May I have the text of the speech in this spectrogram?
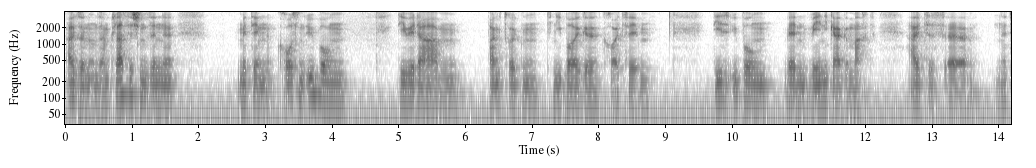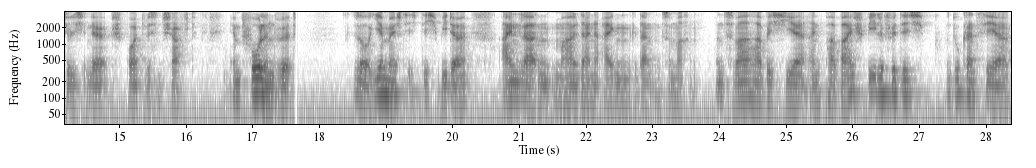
Also in unserem klassischen Sinne mit den großen Übungen, die wir da haben, Bankdrücken, Kniebeuge, Kreuzheben. Diese Übungen werden weniger gemacht, als es äh, natürlich in der Sportwissenschaft empfohlen wird. So, hier möchte ich dich wieder einladen, mal deine eigenen Gedanken zu machen. Und zwar habe ich hier ein paar Beispiele für dich und du kannst dir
